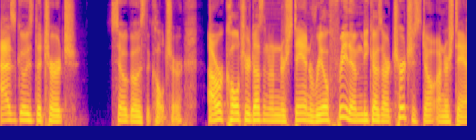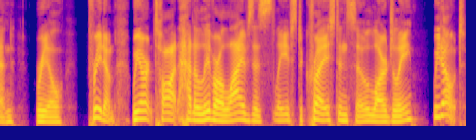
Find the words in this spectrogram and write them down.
as goes the church, so goes the culture. Our culture doesn't understand real freedom because our churches don't understand real freedom. We aren't taught how to live our lives as slaves to Christ, and so largely we don't.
